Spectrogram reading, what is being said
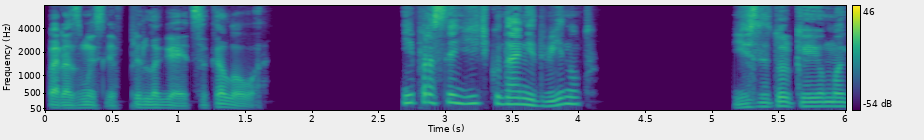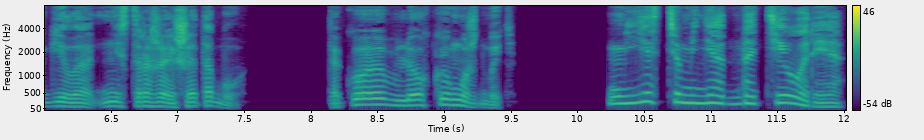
поразмыслив, предлагает Соколова. «И проследить, куда они двинут». «Если только ее могила не строжайшее табу. Такое в легкую может быть». «Есть у меня одна теория»,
